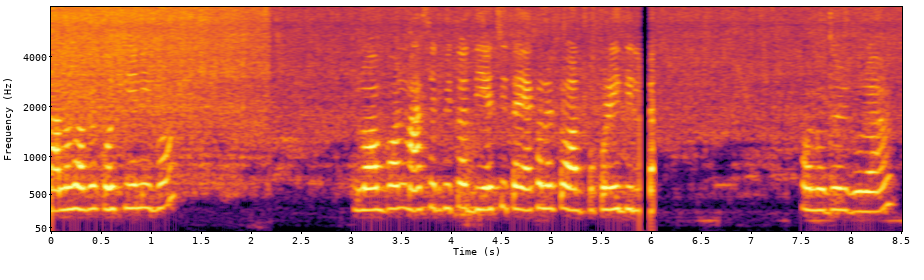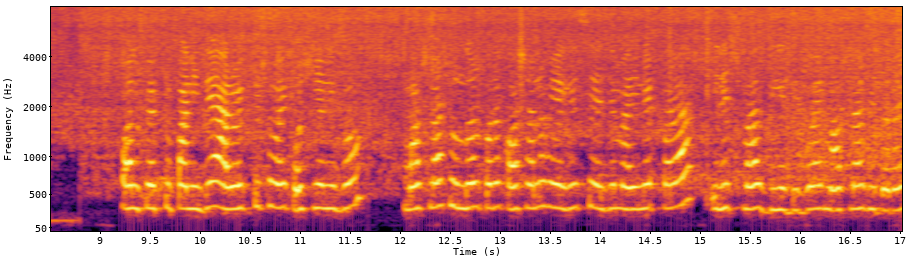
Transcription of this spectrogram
ভালোভাবে কষিয়ে নিব। লবণ মাছের ভিতর দিয়েছি, তাই এখন একটু অল্প করেই দিলাম। হলুদের গুঁড়া। অল্প একটু পানি দিয়ে আরও একটু সময় কষিয়ে নিব। মশলা সুন্দর করে কষানো হয়ে গেছে। এই যে ম্যারিনেট করা ইলিশ মাছ দিয়ে দিব এই মশলার ভিতরে।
